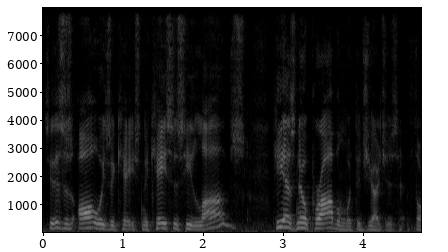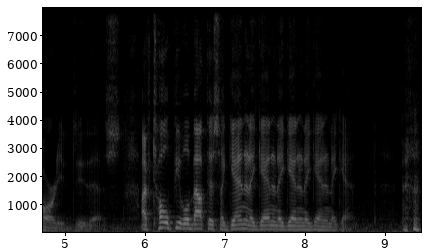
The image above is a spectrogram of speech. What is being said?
See, this is always the case. In the cases he loves, he has no problem with the judge's authority to do this. I've told people about this again and again and again and again and again.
